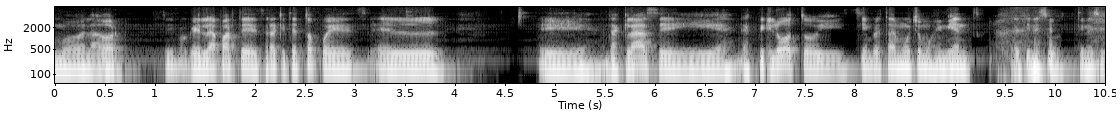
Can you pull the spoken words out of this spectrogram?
modelador, ¿sí? porque él aparte de ser arquitecto, pues él eh, da clase y es, piloto y siempre está en mucho movimiento. Él tiene su, tiene su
